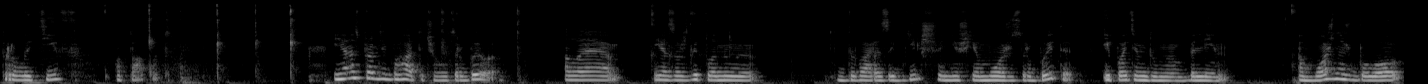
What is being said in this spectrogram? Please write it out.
пролетів отак от. Я насправді багато чого зробила, але я завжди планую два рази більше, ніж я можу зробити. І потім думаю, блін, а можна ж було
